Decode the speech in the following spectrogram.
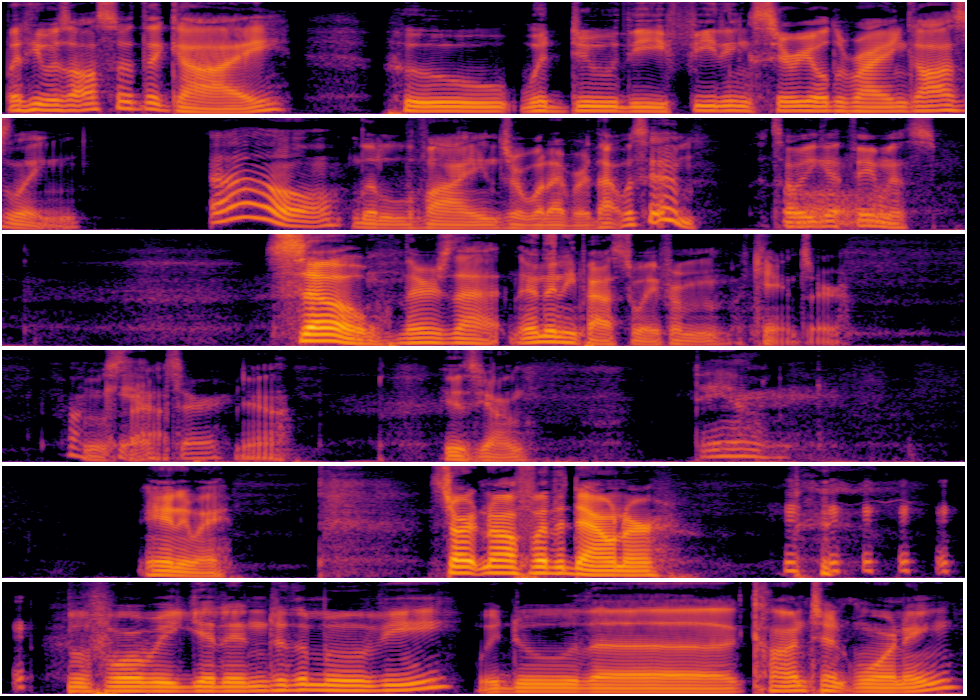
but he was also the guy who would do the feeding cereal to Ryan Gosling, Oh. little vines or whatever. That was him. That's how he got famous. So there's that, and then he passed away from cancer. Fuck It was sad. cancer. Yeah, he was young. Damn. Anyway, starting off with a downer. Before we get into the movie, we do the content warning.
